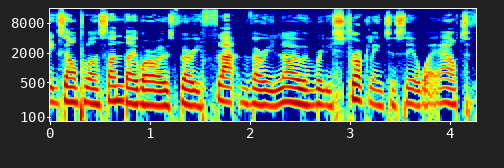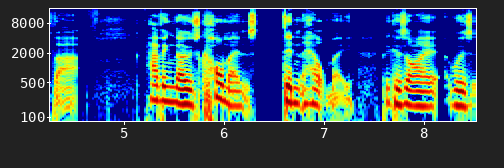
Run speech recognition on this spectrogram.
example on Sunday where I was very flat and very low and really struggling to see a way out of that, having those comments didn't help me because I was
